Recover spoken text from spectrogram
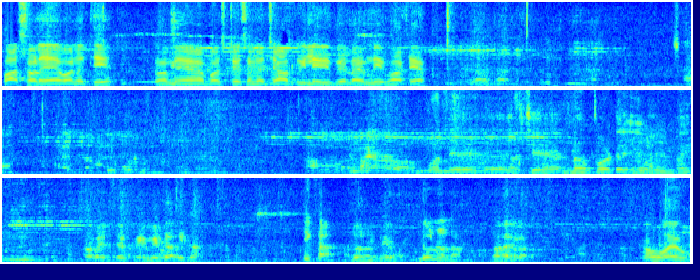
પાછળ આવ્યા નથી. તો અમે બસ સ્ટેશને ચા પી લેવી પહેલા એમની વાટે. મને ચેન પડે નહીં. તીખા ડોનલા કેવું આવ્યું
